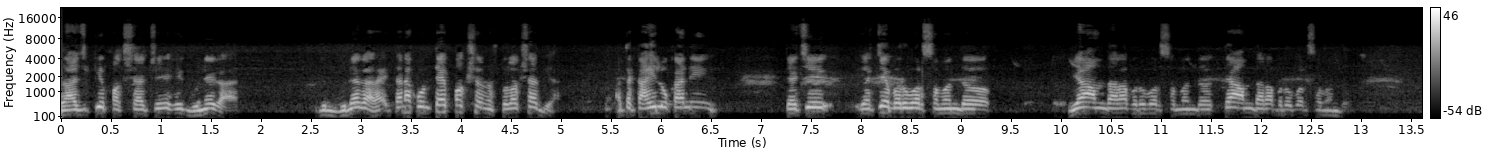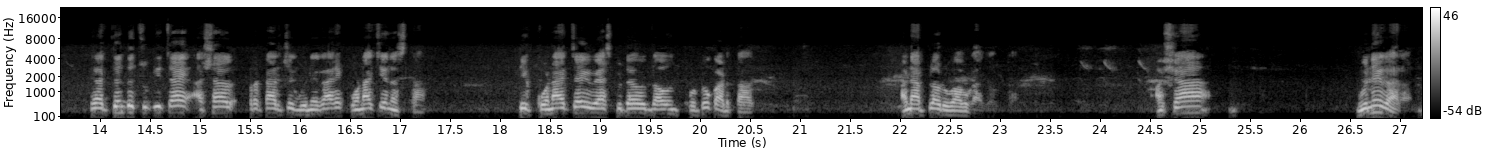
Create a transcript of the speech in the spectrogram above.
राजकीय पक्षाचे हे गुन्हेगार जे गुन्हेगार आहेत त्यांना कोणताही पक्ष नसतो लक्षात घ्या. आता काही लोकांनी त्याचे याच्याबरोबर संबंध या आमदाराबरोबर संबंध त्या आमदाराबरोबर संबंध. हे अत्यंत चुकीचं आहे. अशा प्रकारचे गुन्हेगार हे कोणाचे नसतात. ते कोणाच्याही व्यासपीठावर जाऊन फोटो काढतात आणि आपला रुबाब गाजवतात. अशा गुन्हेगारांना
